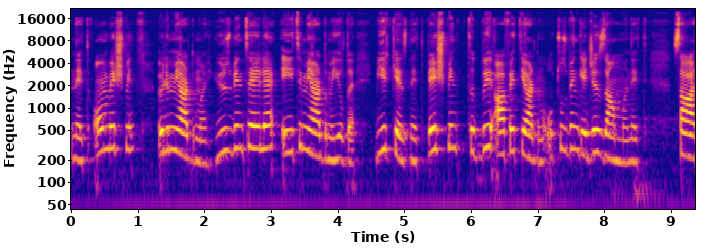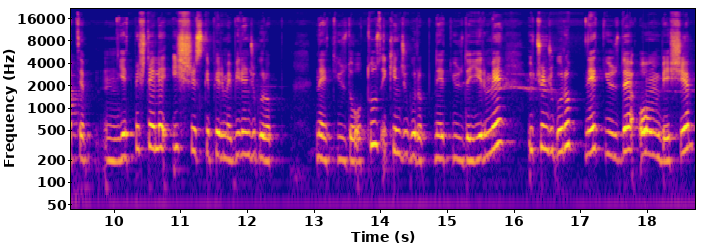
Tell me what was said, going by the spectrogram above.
net 15.000, ölüm yardımı 100.000 TL, eğitim yardımı yılda bir kez net 5.000, tıbbi afet yardımı 30.000, gece zammı net saati 70 TL, iş riski primi birinci grup net %30, ikinci grup net %20, üçüncü grup net %15'i.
